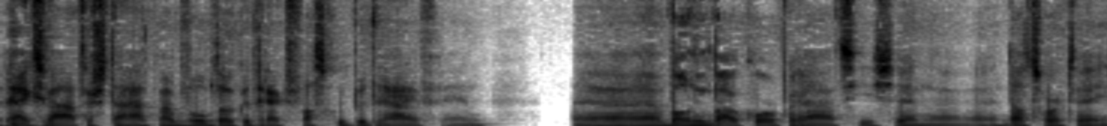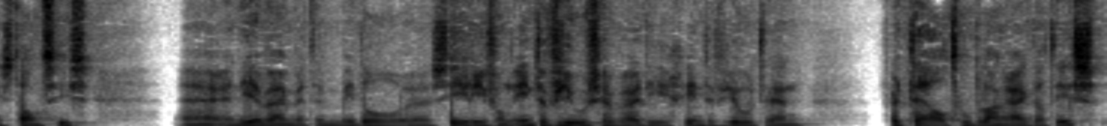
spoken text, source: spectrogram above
Rijkswaterstaat, maar bijvoorbeeld ook het Rijksvastgoedbedrijf en uh, woningbouwcorporaties en, en dat soort instanties. en die hebben wij met een middelserie van interviews hebben wij die geïnterviewd en verteld hoe belangrijk dat is.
